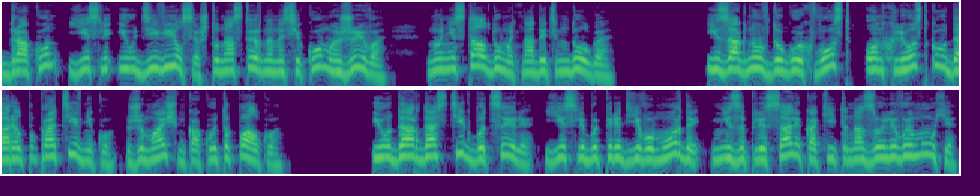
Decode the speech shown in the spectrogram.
Дракон, если и удивился, что настырное насекомое живо, но не стал думать над этим долго. Изогнув дугой хвост, он хлестко ударил по противнику, сжимающим какую-то палку. И удар достиг бы цели, если бы перед его мордой не заплясали какие-то назойливые мухи,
